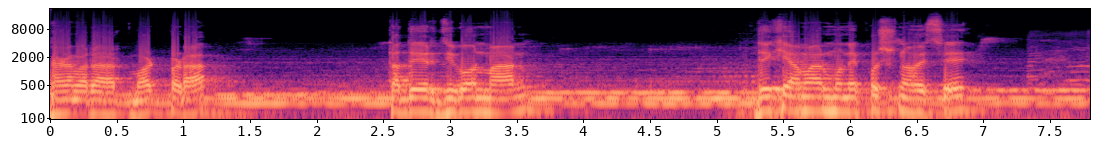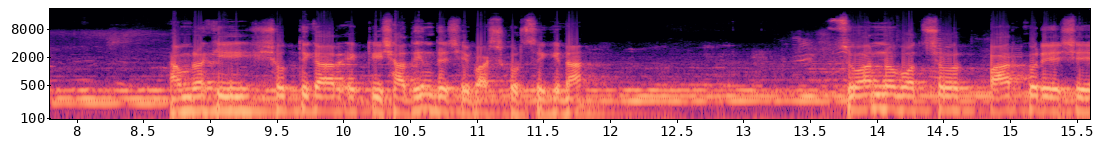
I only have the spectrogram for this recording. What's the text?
ভেড়ামারার মঠপাড়া, তাদের জীবন মান দেখে আমার মনে প্রশ্ন হয়েছে, আমরা কি সত্যিকার একটি স্বাধীন দেশে বাস করছি কিনা? চুয়ান্ন বছর পার করে এসে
